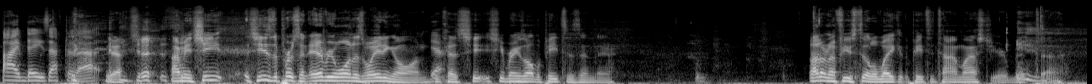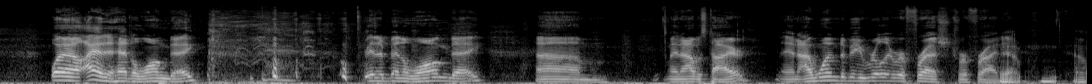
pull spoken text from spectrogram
five days after that. Yeah. I mean, she she's the person everyone is waiting on Yeah. because she she brings all the pizzas in there. I don't know if you were still awake at the pizza time last year, but uh, Well, I had had a long day. it had been a long day, um, and I was tired, and I wanted to be really refreshed for Friday. yeah, yeah.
